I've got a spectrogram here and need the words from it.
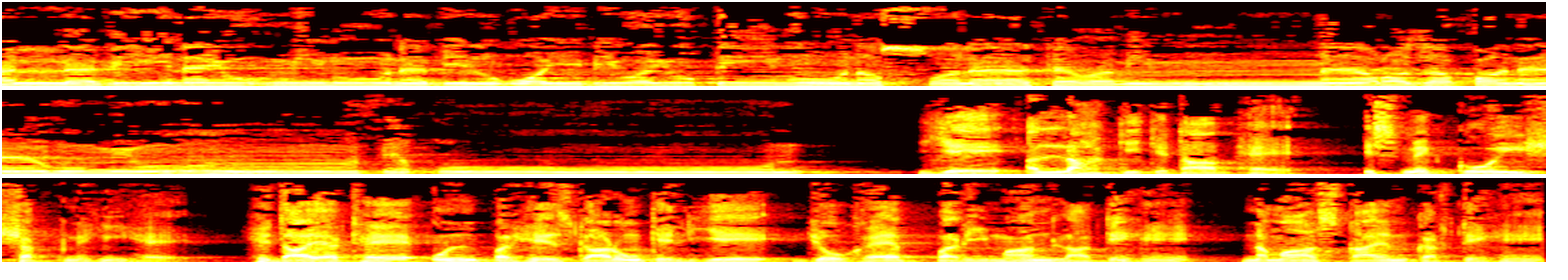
الذين يؤمنون بالغيب ويقيمون الصلاة ومما رزقناهم ينفقون یہ اللہ کی کتاب ہے، اس میں کوئی شک نہیں ہے۔ ہدایت ہے ان پرہیزگاروں کے لیے جو غیب پر ایمان لاتے ہیں، نماز قائم کرتے ہیں۔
